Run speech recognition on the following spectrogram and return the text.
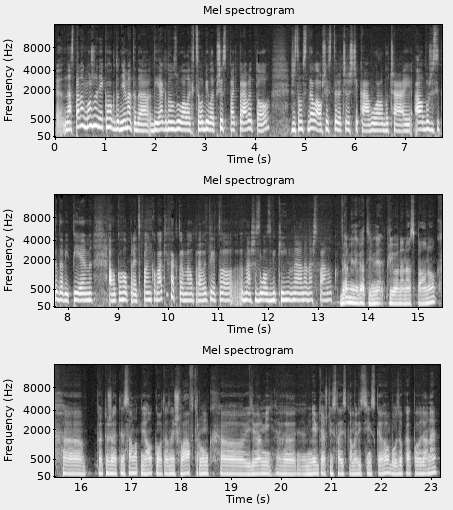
na spánok možno niekoho, kto nemá teda diagnózu, ale chcel by lepšie spať práve to, že som si dala o 6 večer ešte kávu alebo čaj, alebo že si teda vypijem alkohol pred spánkom. Aký faktor majú práve tieto naše zlozvyky na, na náš spánok? Veľmi negatívne vplyva na náš spánok e, pretože aj ten samotný alkohol, tzv. šláftrunk, e, je veľmi e, nevďačný z hľadiska medicínskeho, v úzokách povedané.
